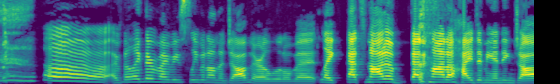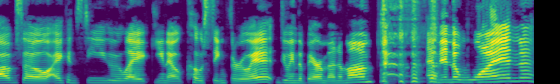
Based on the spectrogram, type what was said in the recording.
oh, I feel like there might be sleeping on the job there a little bit. Like that's not a that's not a high demanding job, so I could see you like, you know, coasting through it, doing the bare minimum. and then the one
